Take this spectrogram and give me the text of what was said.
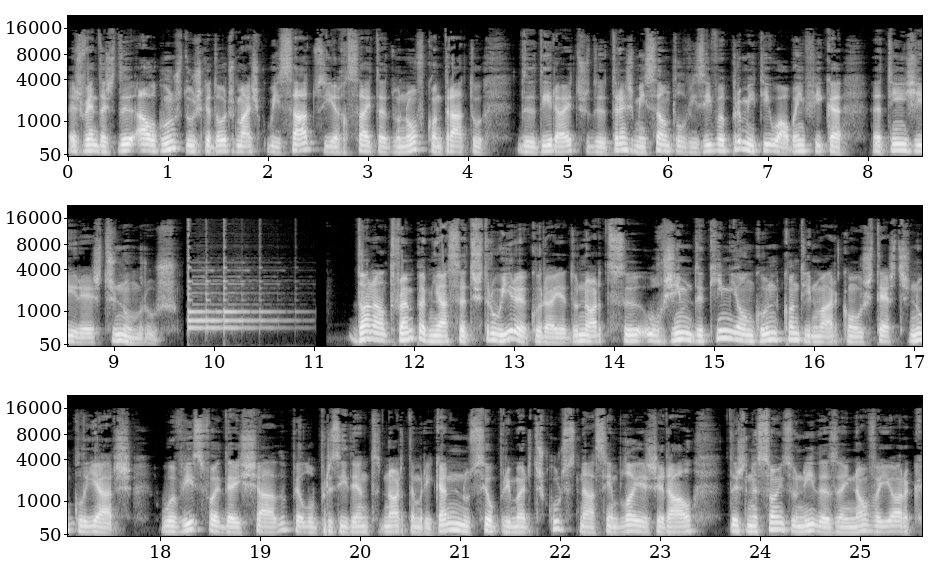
As vendas de alguns dos jogadores mais cobiçados e a receita do novo contrato de direitos de transmissão televisiva permitiu ao Benfica atingir estes números. Donald Trump ameaça destruir a Coreia do Norte se o regime de Kim Jong-un continuar com os testes nucleares. O aviso foi deixado pelo presidente norte-americano no seu primeiro discurso na Assembleia Geral das Nações Unidas em Nova York.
